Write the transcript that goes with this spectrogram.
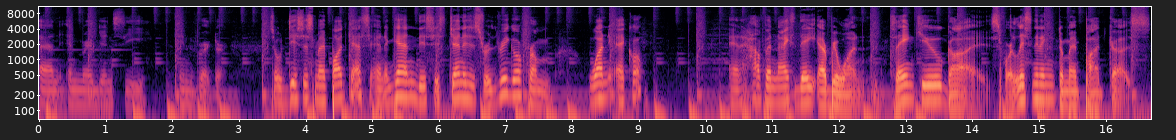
an emergency inverter. So this is my podcast, and again, this is Genesis Rodrigo from One Echo. And have a nice day, everyone. Thank you, guys, for listening to my podcast.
